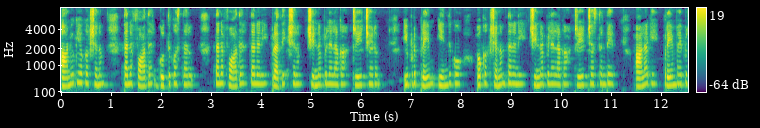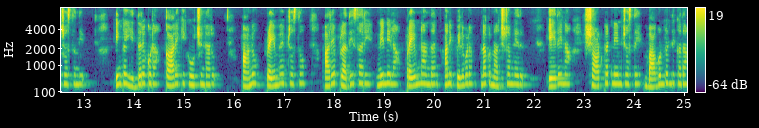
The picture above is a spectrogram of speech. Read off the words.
అనుకి ఒక క్షణం తన ఫాదర్ గుర్తుకొస్తారు. తన ఫాదర్ తనని ప్రతి క్షణం చిన్నపిల్లలాగా ట్రీట్ చేయడం ఇప్పుడు ప్రేమ్ ఎందుకో ఒక క్షణం తనని చిన్నపిల్లలాగా ట్రీట్ చేస్తుంటే అలాగే ప్రేమ్ వైపు చూస్తుంది. ఇంకా ఇద్దరు కూడా కారెక్కి కూర్చుంటారు. అను ప్రేమ్ వైపు చూస్తూ అరే ప్రతిసారి నిన్నిలా ప్రేమ్ నందన్ అని పిలవడం నాకు నచ్చడం లేదు. ఏదైనా షార్ట్ కట్ నేమ్ చూస్తే బాగుంటుంది కదా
